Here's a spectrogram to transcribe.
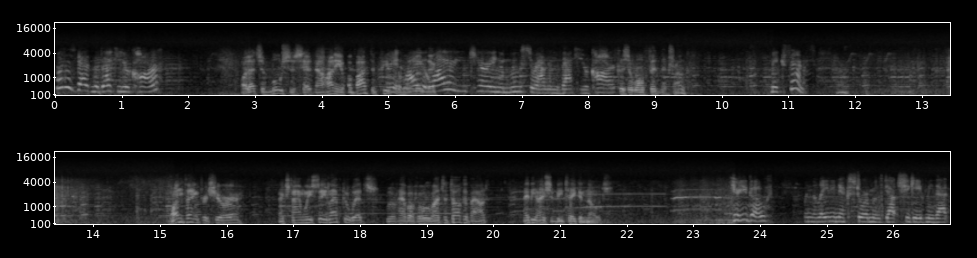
What is that in the back of your car? Oh, that's a moose's head. Now, honey, about the people Wait, who why, live next... why are you carrying a moose around in the back of your car? Because it won't fit in the trunk. Makes sense. Hmm. One thing for sure. Next time we see Lefkowitz, we'll have a whole lot to talk about. Maybe I should be taking notes. Here you go. When the lady next door moved out, she gave me that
